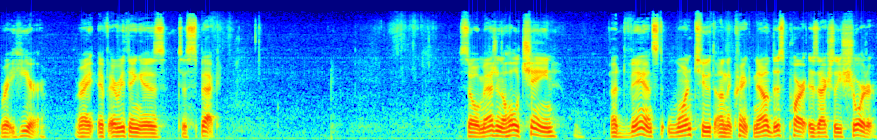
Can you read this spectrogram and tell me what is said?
right here, right, if everything is to spec. So imagine the whole chain advanced one tooth on the crank. Now this part is actually shorter.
